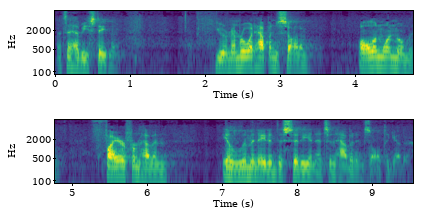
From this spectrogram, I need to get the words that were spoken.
That's a heavy statement. You remember what happened to Sodom? All in one moment. Fire from heaven eliminated the city and its inhabitants altogether.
